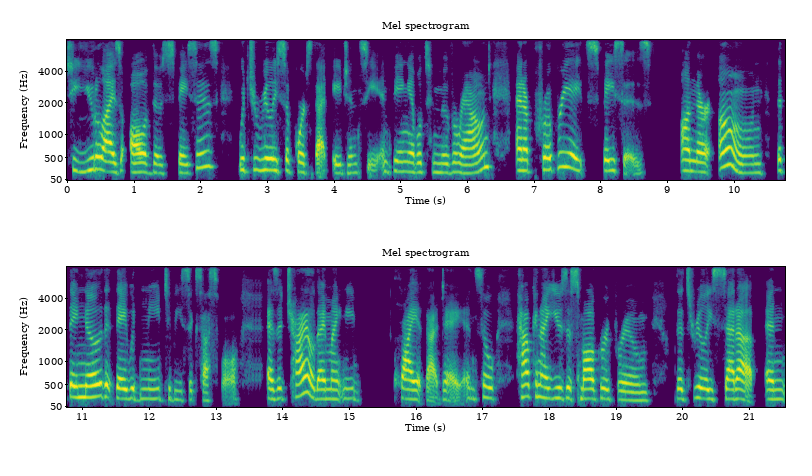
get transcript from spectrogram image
to utilize all of those spaces, which really supports that agency and being able to move around and appropriate spaces on their own that they know that they would need to be successful. As a child, I might need quiet that day. And so, how can I use a small group room that's really set up and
